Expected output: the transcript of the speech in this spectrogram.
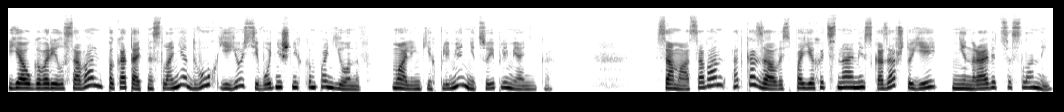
Я уговорил Саван покатать на слоне двух ее сегодняшних компаньонов, маленьких племянницу и племянника. Сама Саван отказалась поехать с нами, сказав, что ей не нравятся слоны.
